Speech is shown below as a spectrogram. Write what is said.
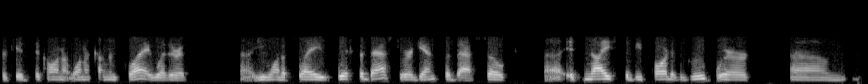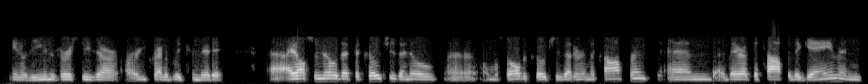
for kids to go and want to come and play. Whether it's uh, you want to play with the best or against the best, so uh, it's nice to be part of a group where um, you know, the universities are, are incredibly committed. Uh, I also know that the coaches, I know uh, almost all the coaches that are in the conference, and they're at the top of the game, and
